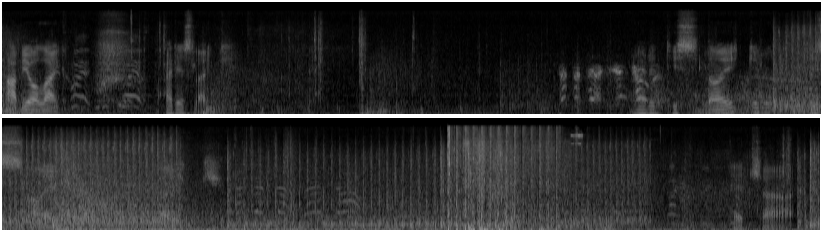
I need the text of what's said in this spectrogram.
Ah, vi all like. I dislike. Er det dislike eller dislike? Like. Headshot.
